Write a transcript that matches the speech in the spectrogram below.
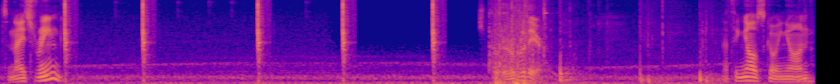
It's a nice ring. Just put it over there. Nothing else going on.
